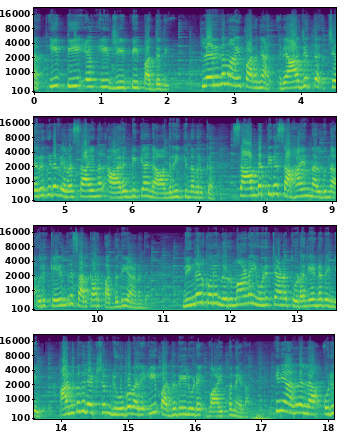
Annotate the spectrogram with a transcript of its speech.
എന്താണ് ഈ P M E G P പദ്ധതി. ലളിതമായി പറഞ്ഞാൽ രാജ്യത്ത് ചെറുകിട വ്യവസായങ്ങൾ ആരംഭിക്കാൻ ആഗ്രഹിക്കുന്നവർക്ക് സാമ്പത്തിക സഹായം നൽകുന്ന ഒരു കേന്ദ്ര സർക്കാർ പദ്ധതിയാണിത്. നിങ്ങൾക്കൊരു നിർമ്മാണ യൂണിറ്റാണ് തുടങ്ങേണ്ടതെങ്കിൽ അൻപത് ലക്ഷം രൂപ വരെ ഈ പദ്ധതിയിലൂടെ വായ്പ നേടാം. ഇനി അതല്ല ഒരു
